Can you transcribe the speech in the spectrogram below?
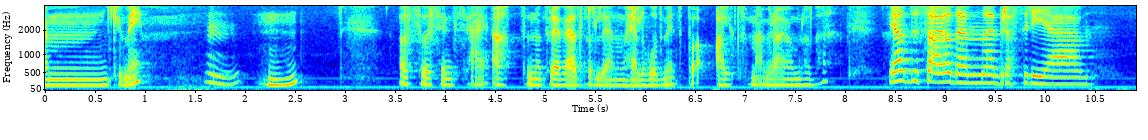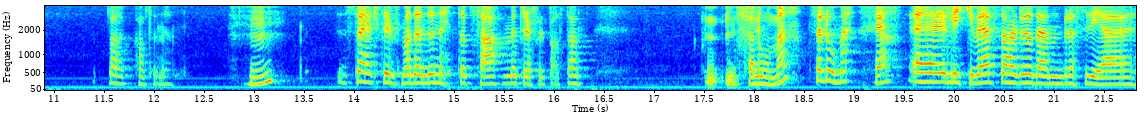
um, kummi. Mhm. Og så syns jeg at nå prøver jeg å drodle gjennom hele hodet mitt på alt som er bra i området. Ja, du sa jo den eh, brasseriet Hva kalte du den igjen? Så Det helt stille for meg. Den du nettopp sa med trøffelpastaen. Mm, Salome? Salome. Ja. Eh, like ved så har du jo den brasseriet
